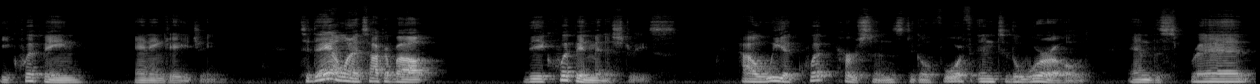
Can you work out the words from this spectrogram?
equipping, and engaging. Today, I want to talk about the equipping ministries, how we equip persons to go forth into the world and to spread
